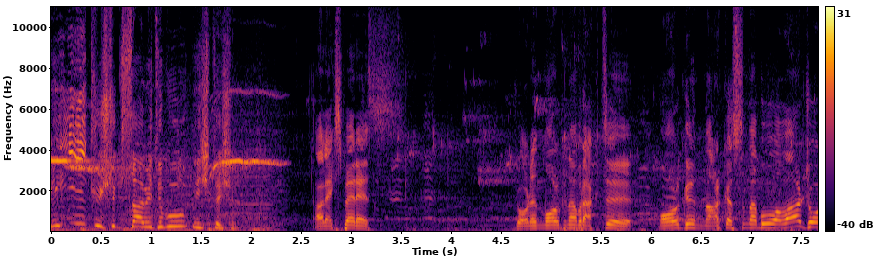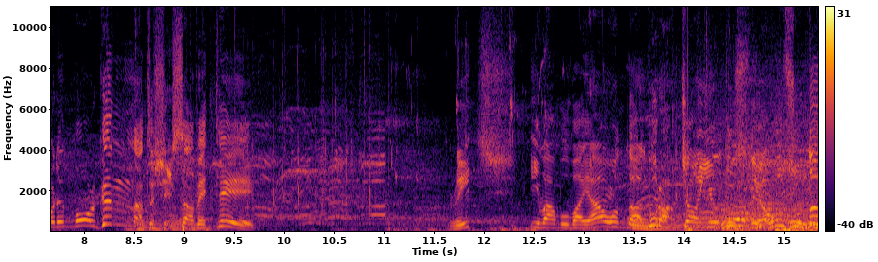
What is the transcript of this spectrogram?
Ve ilk üçlük isabeti bu Beşiktaş'ın. Alex Perez. Jordan Morgan'a bıraktı. Morgan arkasında Buva var. Jordan Morgan atışı isabetli. Rich, Ivan Buva'ya ondan Burak Can Yıldızlı'ya uzundan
